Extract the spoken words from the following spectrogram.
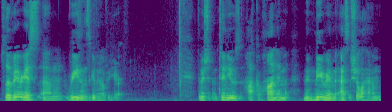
So the various um, reasons given over here. The Mishnah continues, Hakohanim, Mimirim as Shalahem.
